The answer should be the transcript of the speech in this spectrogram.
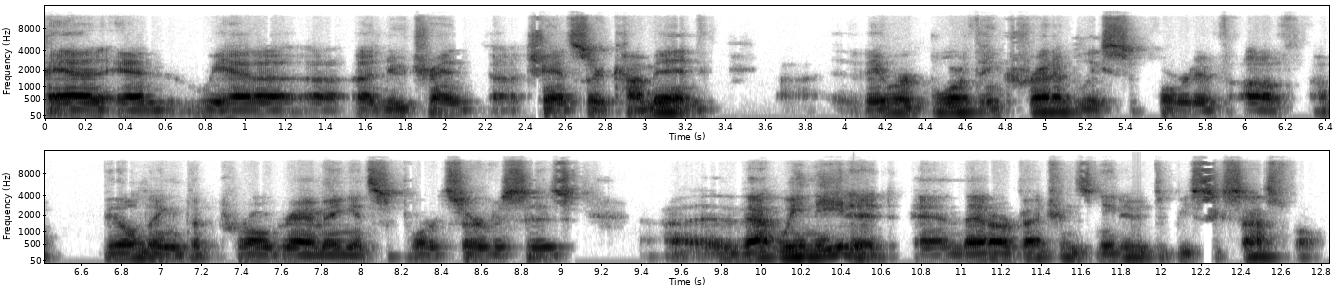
And, and we had a, a, new tran- uh, chancellor come in. Uh, they were both incredibly supportive of, of, building the programming and support services uh, that we needed and that our veterans needed to be successful.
